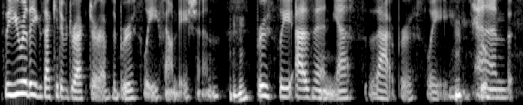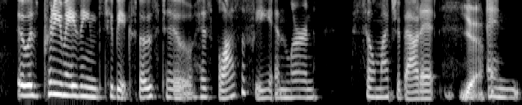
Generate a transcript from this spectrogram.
So you were the executive director of the Bruce Lee Foundation. Mm-hmm. Bruce Lee, as in yes, that Bruce Lee, Sure. and it was pretty amazing to be exposed to his philosophy and learn so much about it. yeah, And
